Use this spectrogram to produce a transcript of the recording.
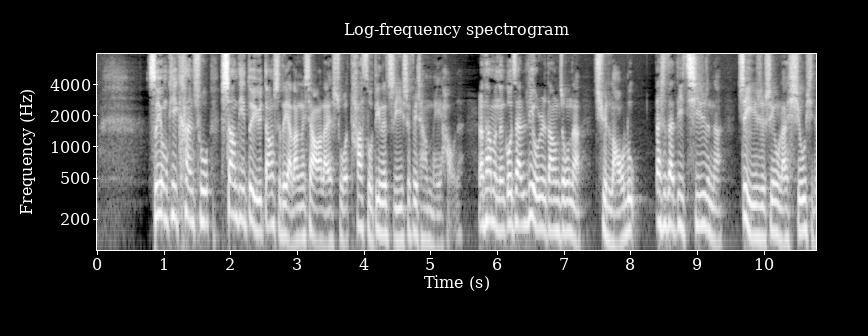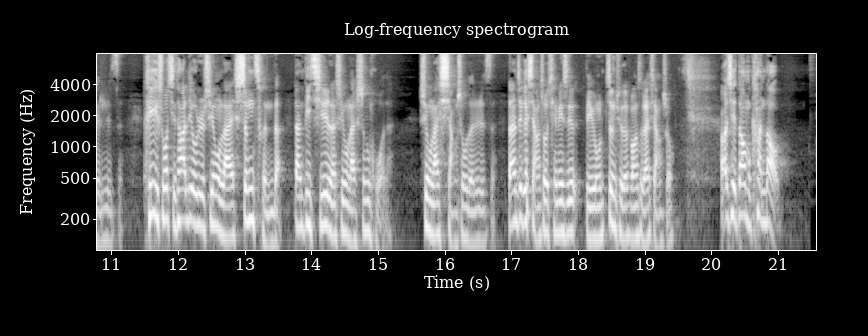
所以我们可以看出，上帝对于当时的亚当跟夏娃来说，他所定的旨意是非常美好的，让他们能够在六日当中呢去劳碌，但是在第七日呢，这一日是用来休息的日子。可以说，其他六日是用来生存的，但第七日呢是用来生活的。是用来享受的日子，当然这个享受前提是得用正确的方式来享受。而且当我们看到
